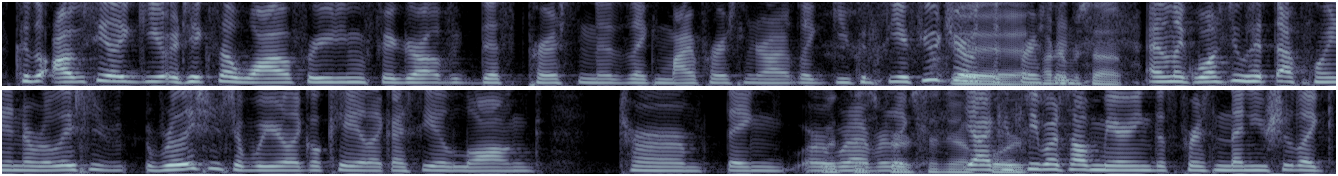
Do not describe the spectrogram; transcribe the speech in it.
because obviously, like you, it takes a while for you to even figure out if like, this person is like my person or like you can see a future with this person. 100%. And like once you hit that point in a relationship relationship where you're like, okay, like I see a long term thing or With this whatever. Like, person, yeah, yeah, I can see myself marrying this person. Then you should like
